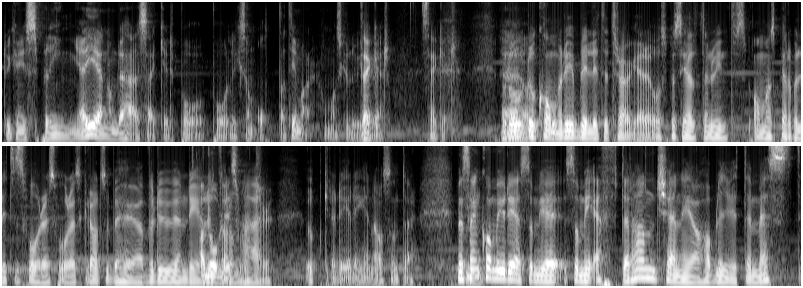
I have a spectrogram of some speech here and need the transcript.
Du kan ju springa igenom det här säkert på, på liksom 8 timmar om man skulle vilja. Säkert. Säkert. Och då, Eh, då kommer det ju bli lite trögare och speciellt när du inte, om man spelar på lite svårare svårighetsgrad så behöver du en del Ja, av de svårt. här uppgraderingarna och sånt där. Men sen Mm. kommer ju det som, ju, som i efterhand känner jag har blivit det mest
